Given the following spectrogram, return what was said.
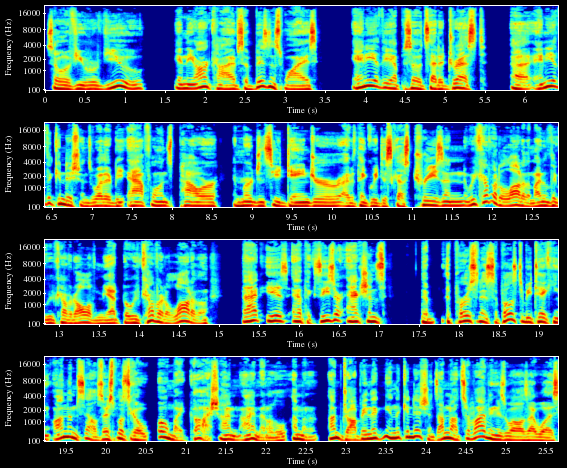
So if you review in the archives of Business Wise any of the episodes that addressed uh, any of the conditions, whether it be affluence, power, emergency, danger, I think we discussed treason. We covered a lot of them. I don't think we've covered all of them yet, but we've covered a lot of them. That is ethics. These are actions the, the person is supposed to be taking on themselves. They're supposed to go, oh my gosh, I'm I'm at a I'm a, I'm dropping the, in the conditions. I'm not surviving as well as I was.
